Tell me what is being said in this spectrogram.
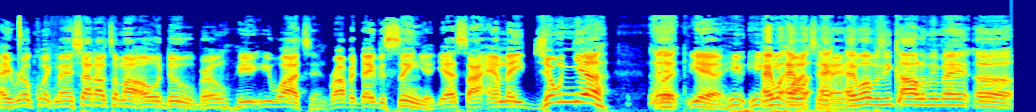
Hey, real quick, man. Shout out to my old dude, bro. He he watching. Robert Davis Senior. Yes, I am a junior. But yeah, he he, Hey, he what, hey, watching, hey, man. hey, what was he calling me, man? Uh,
